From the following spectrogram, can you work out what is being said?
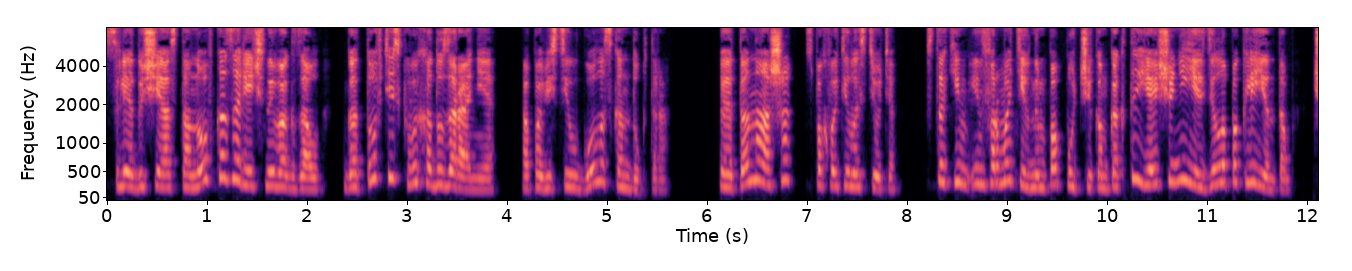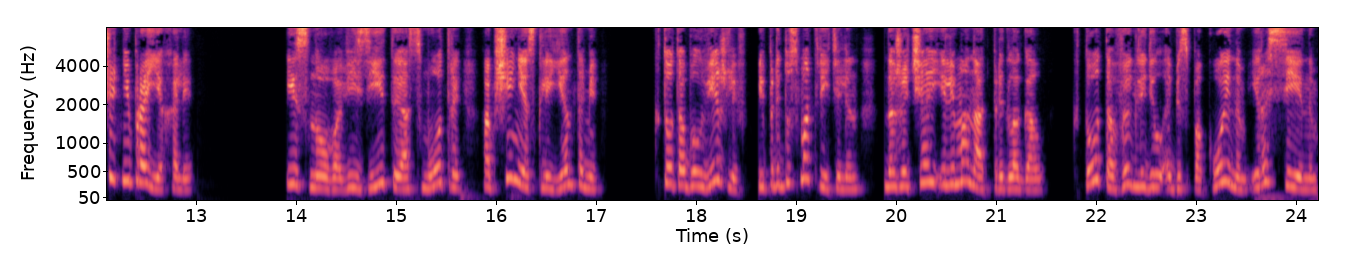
«Следующая остановка – Заречный вокзал. Готовьтесь к выходу заранее», – оповестил голос кондуктора. «Это наша», – спохватилась тетя. «С таким информативным попутчиком, как ты, я еще не ездила по клиентам. Чуть не проехали». И снова визиты, осмотры, общение с клиентами. Кто-то был вежлив и предусмотрителен, даже чай и лимонад предлагал. Кто-то выглядел обеспокоенным и рассеянным,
